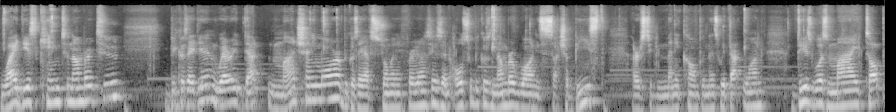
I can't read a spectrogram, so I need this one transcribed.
Why this came to number two? Because I didn't wear it that much anymore because I have so many fragrances, and also because number one is such a beast I received many compliments with that one. This was my top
